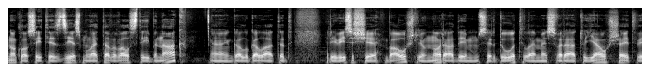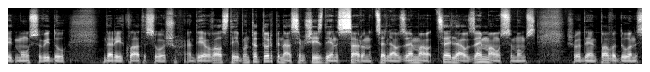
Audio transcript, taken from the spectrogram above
noklausīties dziesmu, lai tava valstība nāk, Galu galā arī visi šie baušļi un norādījumi mums ir doti, lai mēs varētu jau šeit mūsu vidū darīt klātesošu Dieva valstību. Un tad turpināsim šīs dienas sarunu ceļā uz, Ema, ceļā uz Emausu. Mums šodien pavadonis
